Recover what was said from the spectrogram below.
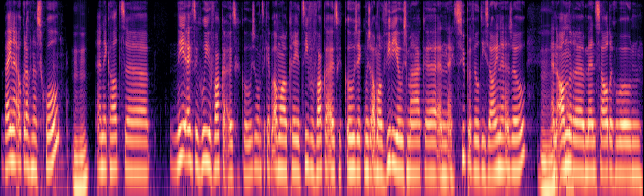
bijna elke dag naar school. Mhm. En ik had eh, niet echt de goede vakken uitgekozen. Want ik heb allemaal creatieve vakken uitgekozen. Ik moest allemaal video's maken en echt superveel designen en zo. Mhm. En andere mensen hadden gewoon...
